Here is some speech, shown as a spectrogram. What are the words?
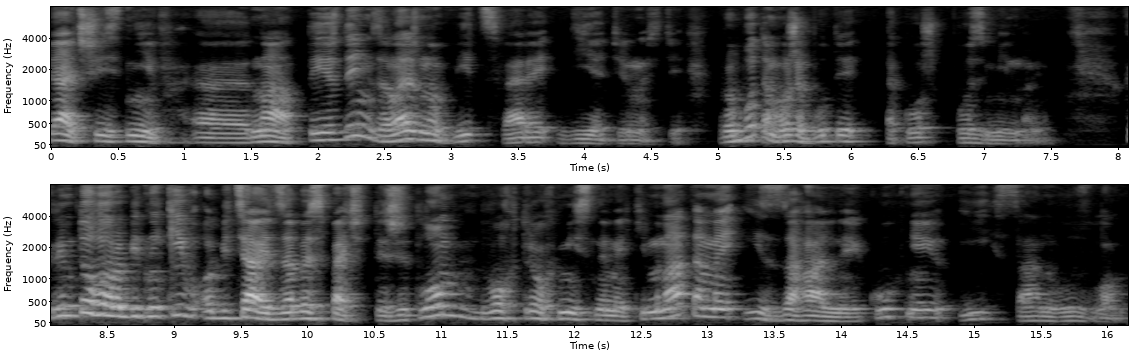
5-6 днів е, на тиждень залежно від сфери діяльності. Робота може бути також позмінною. Крім того, робітників обіцяють забезпечити житлом двох-трьохмісними кімнатами із загальною кухнею і санвузлом.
